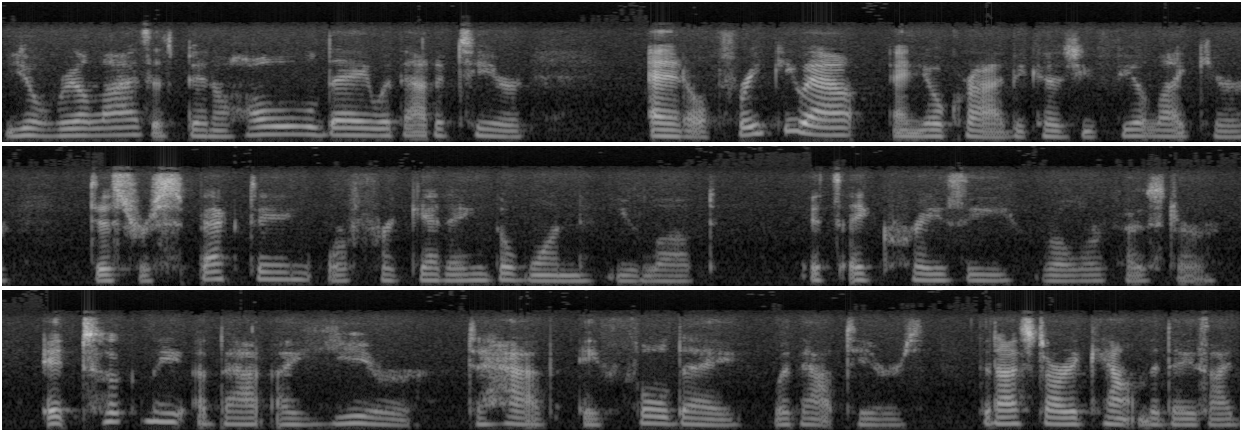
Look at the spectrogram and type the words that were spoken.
you'll realize it's been a whole day without a tear, and it'll freak you out and you'll cry because you feel like you're disrespecting or forgetting the one you loved. It's a crazy roller coaster. It took me about a year to have a full day without tears. Then I started counting the days I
